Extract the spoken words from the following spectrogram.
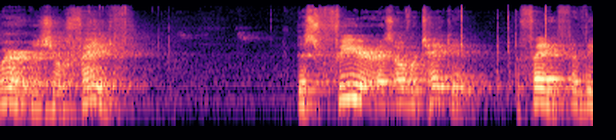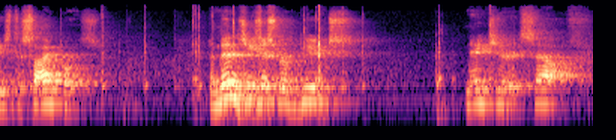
Where is your faith? This fear has overtaken the faith of these disciples. And then Jesus rebukes nature itself.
